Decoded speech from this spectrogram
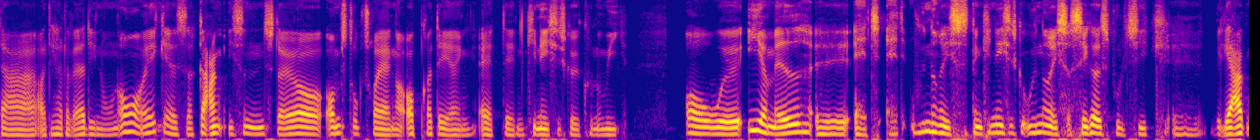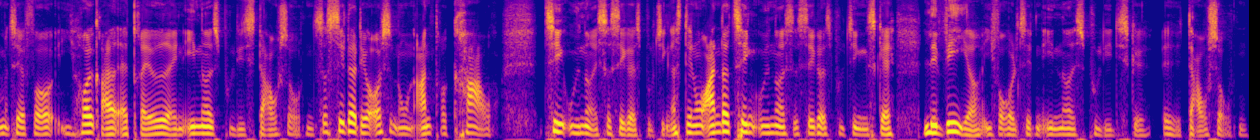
der, og det har der været i nogle år, ikke? Altså gang i sådan en større omstrukturering og opgradering af den kinesiske økonomi. Og øh, i og med, øh, at, at udenrigs, den kinesiske udenrigs- og sikkerhedspolitik, øh, vil jeg argumentere for, i høj grad er drevet af en indrigspolitisk dagsorden, så sætter det også nogle andre krav til udenrigs- og sikkerhedspolitikken. Altså det er nogle andre ting, udenrigs- og sikkerhedspolitikken skal levere i forhold til den indrigspolitiske øh, dagsorden.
